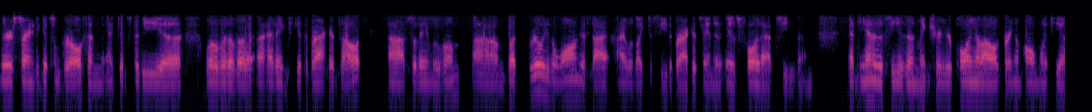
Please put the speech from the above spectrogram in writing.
they're starting to get some growth, and it gets to be a little bit of a, a headache to get the brackets out uh, so they move them. Um, but really, the longest I, I would like to see the brackets in is for that season. At the end of the season, make sure you're pulling them out, bring them home with you.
